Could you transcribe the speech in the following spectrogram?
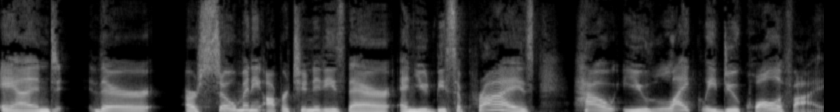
And there are so many opportunities there and you'd be surprised how you likely do qualify.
